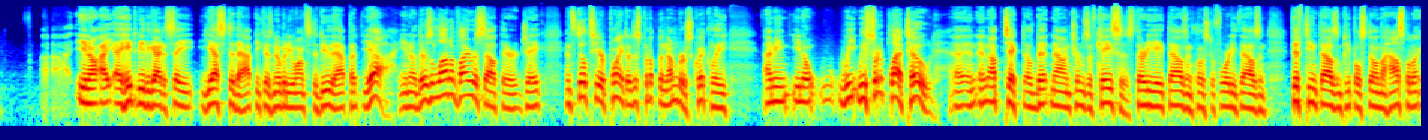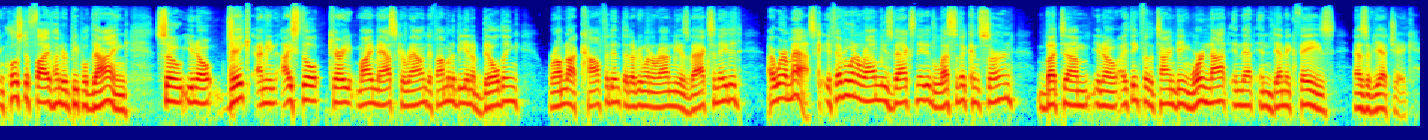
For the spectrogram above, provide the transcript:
you know, I, I, hate to be the guy to say yes to that because nobody wants to do that. But yeah, you know, there's a lot of virus out there, Jake. And still to your point, I'll just put up the numbers quickly. I mean, you know, we, we sort of plateaued and, and upticked a bit now in terms of cases 38,000, close to 40,000, 15,000 people still in the hospital, and close to 500 people dying. So, you know, Jake, I mean, I still carry my mask around. If I'm going to be in a building where I'm not confident that everyone around me is vaccinated, I wear a mask. If everyone around me is vaccinated, less of a concern. But, um, you know, I think for the time being, we're not in that endemic phase as of yet, Jake.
